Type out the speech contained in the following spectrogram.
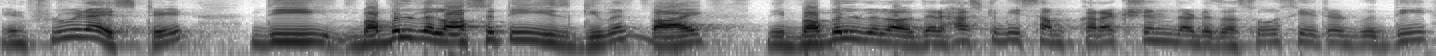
In fluidized state, the bubble velocity is given by the bubble velocity. There has to be some correction that is associated with the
